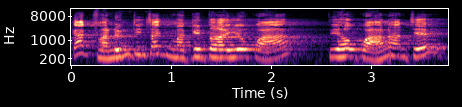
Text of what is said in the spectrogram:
Các phản ứng chính sách mà kịp thời hiệu quả thì hậu quả nó hạn chế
